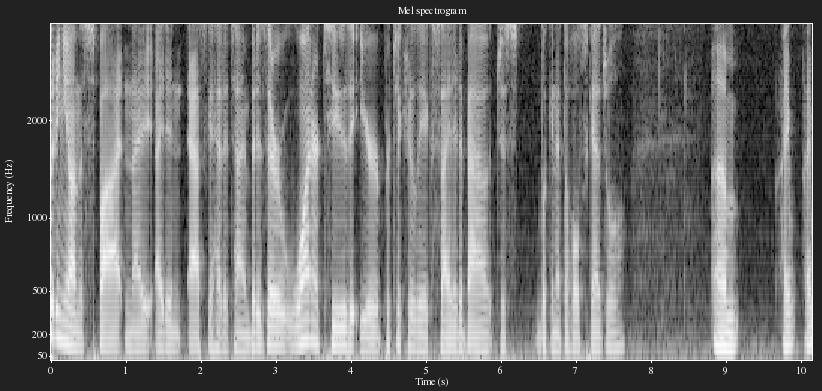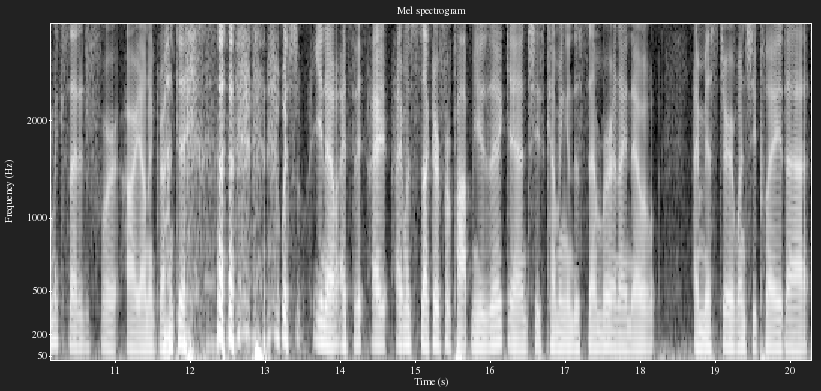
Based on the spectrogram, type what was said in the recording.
Putting you on the spot, and I, I didn't ask ahead of time, but is there one or two that you're particularly excited about just looking at the whole schedule? Um, I'm I'm excited for Ariana Grande, which you know I th- I I'm a sucker for pop music, and she's coming in December, and I know I missed her when she played at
